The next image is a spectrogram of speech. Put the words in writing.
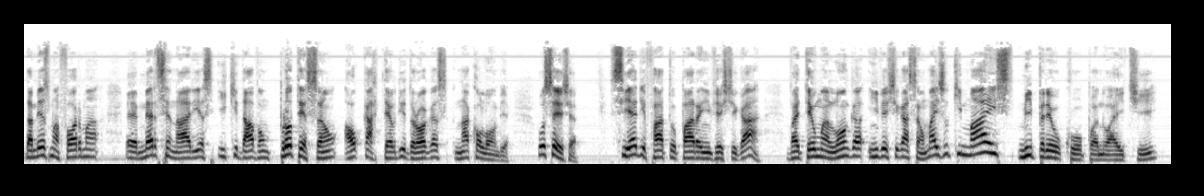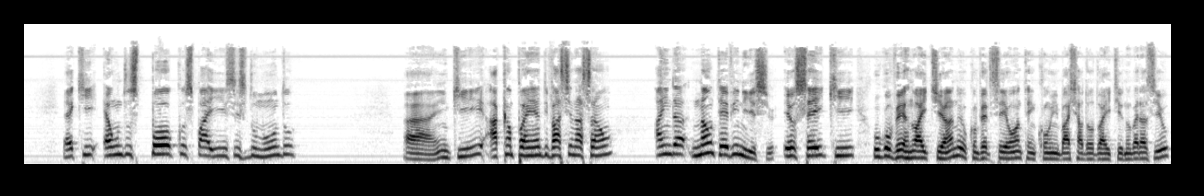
da mesma forma é, mercenárias e que davam proteção ao cartel de drogas na Colômbia. Ou seja, se é de fato para investigar, vai ter uma longa investigação. Mas o que mais me preocupa no Haiti é que é um dos poucos países do mundo ah, em que a campanha de vacinação ainda não teve início. Eu sei que o governo haitiano, eu conversei ontem com o embaixador do Haiti no Brasil,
